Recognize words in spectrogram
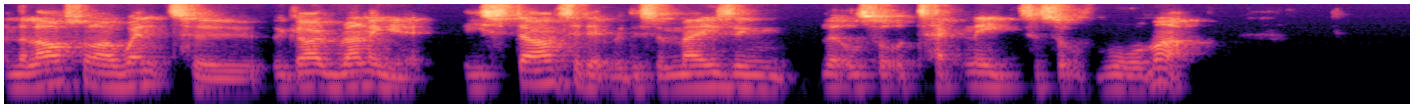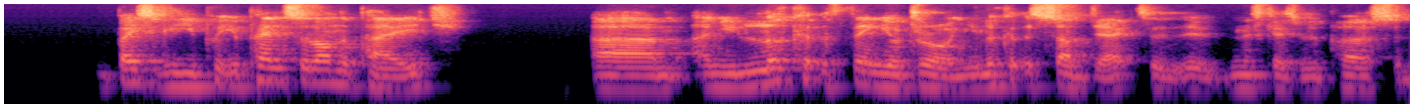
and the last one i went to the guy running it he started it with this amazing little sort of technique to sort of warm up basically you put your pencil on the page um, and you look at the thing you're drawing. You look at the subject in this case it was a person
